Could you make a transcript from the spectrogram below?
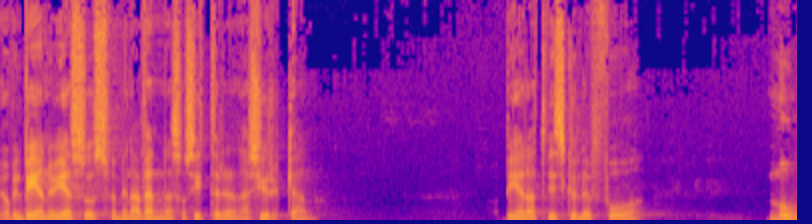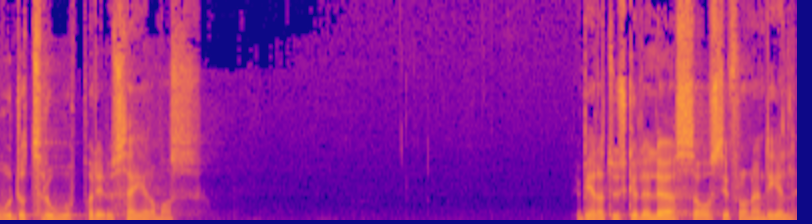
Jag vill be nu Jesus för mina vänner som sitter i den här kyrkan. Jag ber att vi skulle få mod och tro på det du säger om oss. Vi ber att du skulle lösa oss ifrån en del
